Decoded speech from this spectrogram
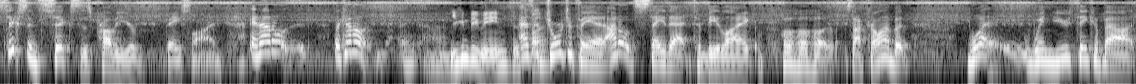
six and six is probably your baseline. And I don't like I don't You can be mean. It's as fine. a Georgia fan, I don't say that to be like, ho, ho, ho, South Carolina, but what when you think about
